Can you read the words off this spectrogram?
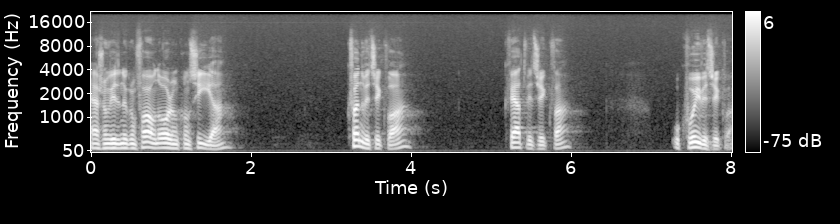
Her som vi noen faen åren kan sya, hvem vi trykva, hva vi trykva, og hva vi trykva.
